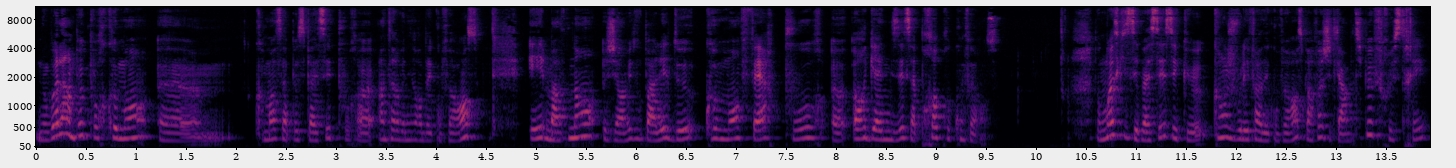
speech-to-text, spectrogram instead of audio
Donc voilà un peu pour comment, euh, comment ça peut se passer pour euh, intervenir dans des conférences. Et maintenant, j'ai envie de vous parler de comment faire pour euh, organiser sa propre conférence. Donc moi, ce qui s'est passé, c'est que quand je voulais faire des conférences, parfois j'étais un petit peu frustrée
